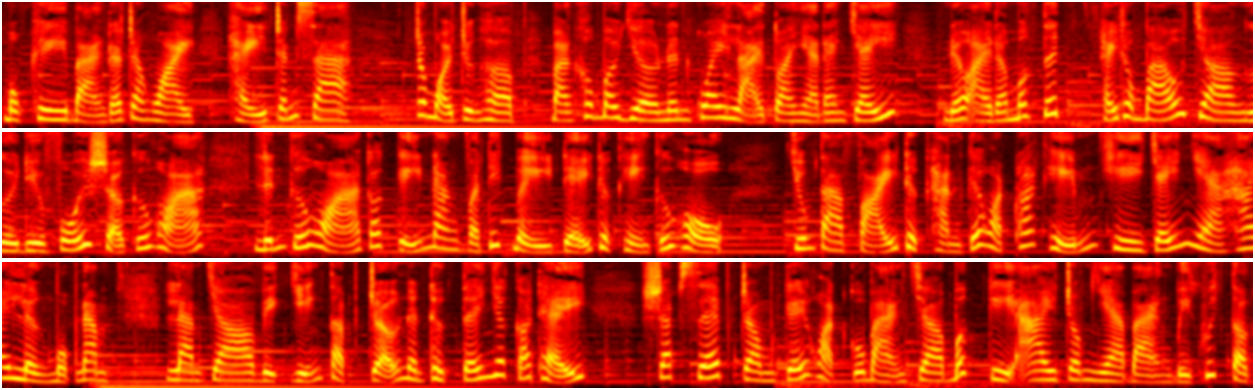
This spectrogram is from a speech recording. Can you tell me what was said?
Một khi bạn đã ra ngoài, hãy tránh xa. Trong mọi trường hợp, bạn không bao giờ nên quay lại tòa nhà đang cháy. Nếu ai đó mất tích, hãy thông báo cho người điều phối sở cứu hỏa. Lính cứu hỏa có kỹ năng và thiết bị để thực hiện cứu hộ. Chúng ta phải thực hành kế hoạch thoát hiểm khi cháy nhà hai lần một năm, làm cho việc diễn tập trở nên thực tế nhất có thể. Sắp xếp trong kế hoạch của bạn cho bất kỳ ai trong nhà bạn bị khuyết tật.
